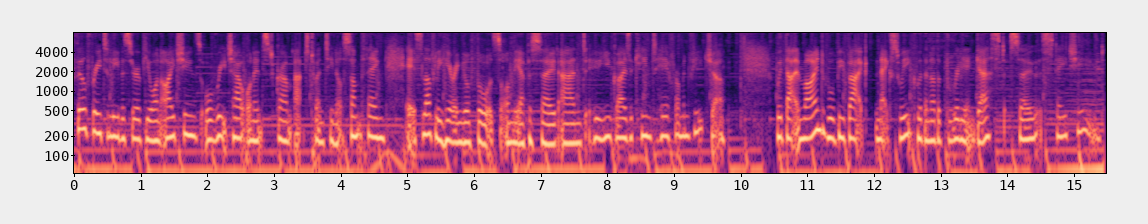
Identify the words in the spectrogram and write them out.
Feel free to leave us a review on iTunes or reach out on Instagram at 20 not something. It's lovely hearing your thoughts on the episode and who you guys are keen to hear from in future. With that in mind, we'll be back next week with another brilliant guest, so stay tuned.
